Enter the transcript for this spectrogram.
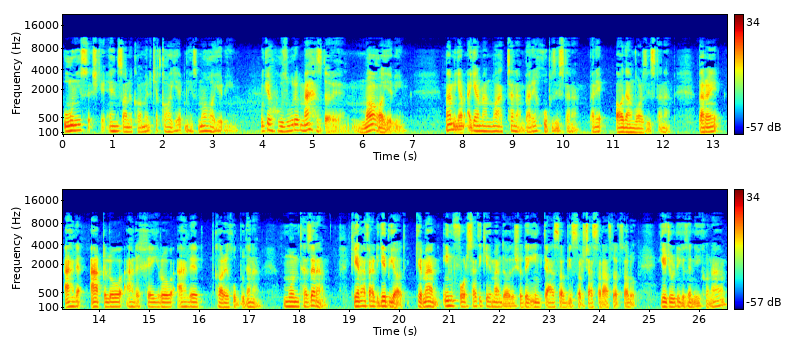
او نیستش که انسان کامل که قایب نیست ما قایبیم او که حضور محض داره. ما غایبیم. من میگم اگر من معطلم برای خوب زیستنم برای آدم زیستنم برای اهل عقل و اهل خیر و اهل کار خوب بودنم منتظرم که یه نفر دیگه بیاد که من این فرصتی که من داده شده این ده سال 20 سال 60 سال 70 سال رو یه جور دیگه زندگی کنم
